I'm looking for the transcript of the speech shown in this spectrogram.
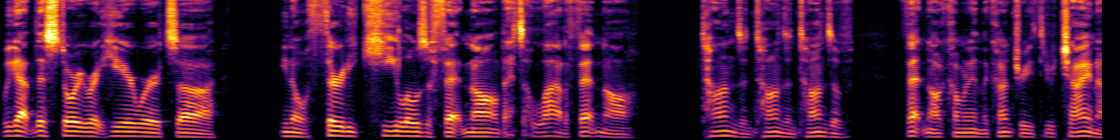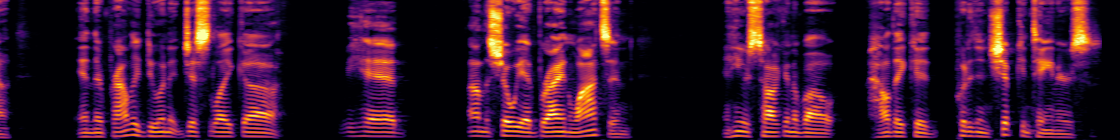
We got this story right here where it's, uh, you know, 30 kilos of fentanyl. That's a lot of fentanyl. Tons and tons and tons of fentanyl coming in the country through China. And they're probably doing it just like uh, we had on the show, we had Brian Watson, and he was talking about how they could put it in ship containers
